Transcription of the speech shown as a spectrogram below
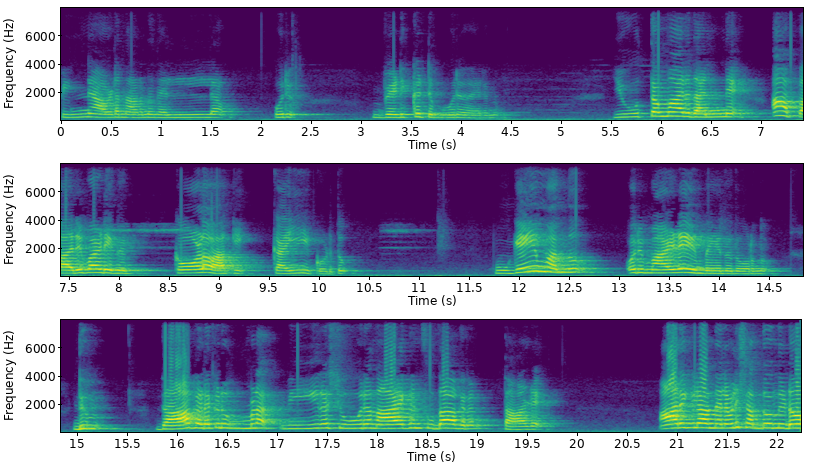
പിന്നെ അവിടെ നടന്നതെല്ലാം ഒരു വെടിക്കെട്ട് പൂരമായിരുന്നു. യൂത്തന്മാർ തന്നെ ആ പരിപാടി അങ്ങ് കോളമാക്കി കൈ കൊടുത്തു. പുകയും വന്നു ഒരു മഴയും പെയ്തു തോർന്നു. ഡും ദാ കിടക്കണ നമ്മുടെ വീരശൂര നായകൻ സുധാകരൻ താഴെ. ആരെങ്കിലും ആ നിലവിളി ശബ്ദം ഒന്നിടോ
